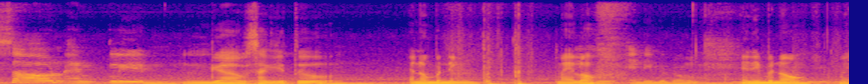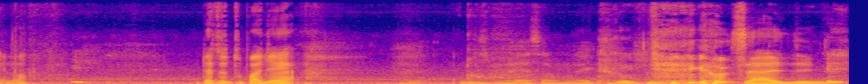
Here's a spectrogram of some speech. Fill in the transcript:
sound and clean. Nggak usah gitu. Eno bening, my love. Edi Bedong. Ini benong, my love. Udah tutup aja ya. Bismillahirrahmanirrahim. Gak usah anjing.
